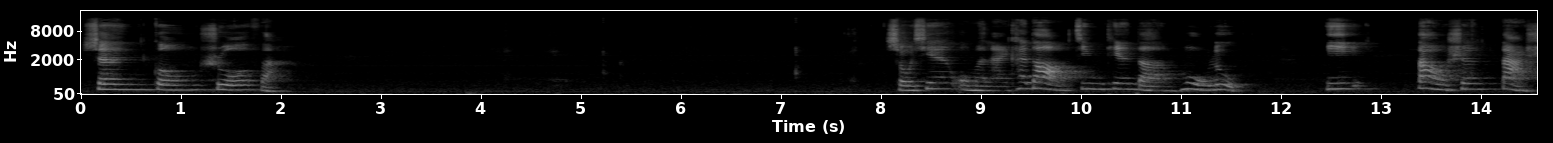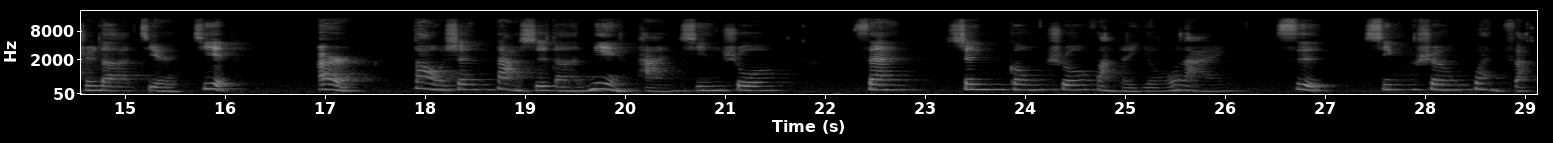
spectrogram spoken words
深功说法。首先，我们来看到今天的目录：一、道生大师的简介；二、道生大师的涅盘心说；三、深宫说法的由来；四、心生万法；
